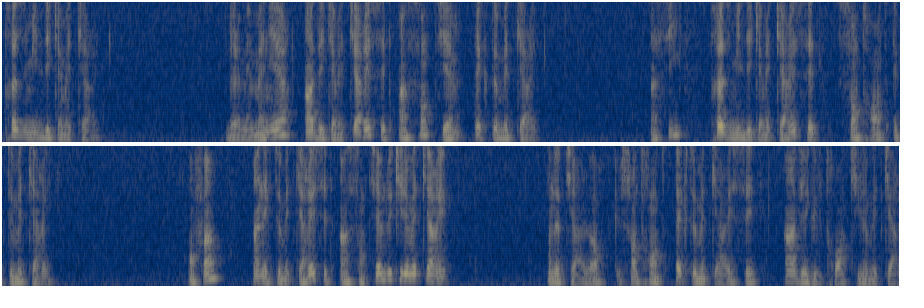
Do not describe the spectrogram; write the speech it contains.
13 000 décamètres carrés. De la même manière, 1 décamètre carré, c'est un centième d'hectomètre carré. Ainsi, 13 000 décamètres carrés, c'est 130 hectomètres carrés. Enfin, un hectomètre carré, c'est un centième de kilomètre carré. On obtient alors que 130 hectomètres carrés, c'est 1,3 km.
